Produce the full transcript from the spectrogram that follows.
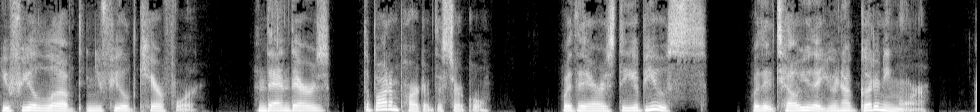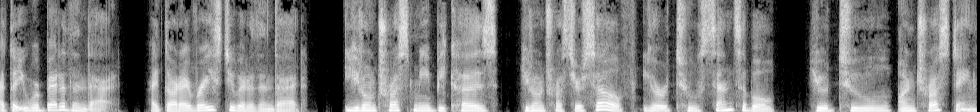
You feel loved and you feel cared for. And then there's the bottom part of the circle where there's the abuse, where they tell you that you're not good anymore. I thought you were better than that. I thought I raised you better than that. You don't trust me because you don't trust yourself. You're too sensible. You're too untrusting.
